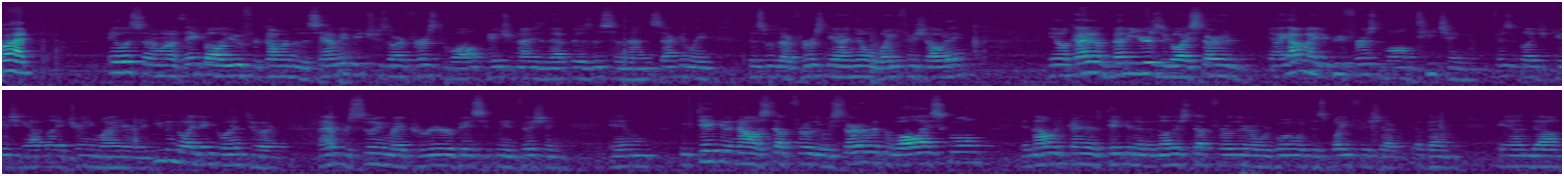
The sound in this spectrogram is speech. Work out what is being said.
Go ahead. Hey, listen, I want to thank all you for coming to the Sammy Beach Resort, first of all, patronizing that business, and then secondly, this was our first annual whitefish outing. You know, kind of many years ago, I started, I got my degree, first of all, in teaching, physical education, athletic training minor, and even though I didn't go into it, I am pursuing my career basically in fishing. And we've taken it now a step further. We started with the walleye school, and now we've kind of taken it another step further, and we're going with this whitefish event. And uh,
